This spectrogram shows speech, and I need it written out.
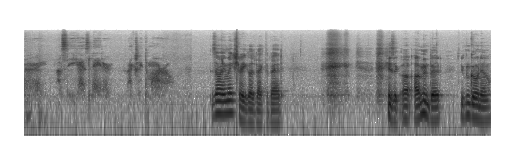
Alright, I'll see you guys later. Actually, tomorrow. Zoey, make sure he goes back to bed. He's like, uh, I'm in bed. You can go now.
